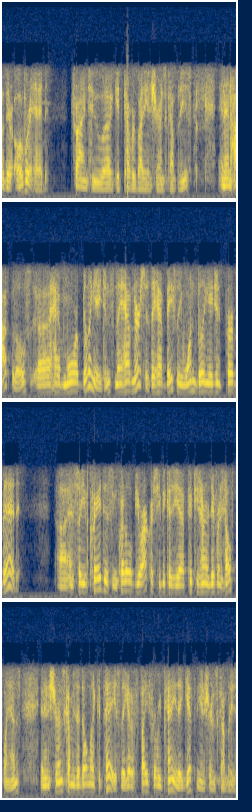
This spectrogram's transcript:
of their overhead trying to uh, get covered by the insurance companies. And then hospitals uh, have more billing agents than they have nurses. They have basically one billing agent per bed. Uh, and so you've created this incredible bureaucracy because you have 1,500 different health plans and insurance companies that don't like to pay. So they got to fight for every penny they get from the insurance companies.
